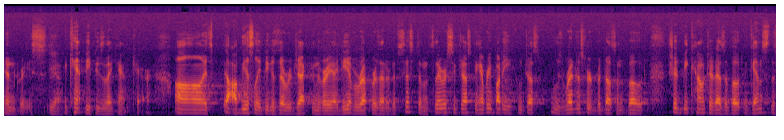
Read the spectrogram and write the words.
in Greece. Yeah. It can't be because they can't care. Uh, it's obviously because they're rejecting the very idea of a representative system. So they were suggesting everybody who just who's registered but doesn't vote should be counted as a vote against the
